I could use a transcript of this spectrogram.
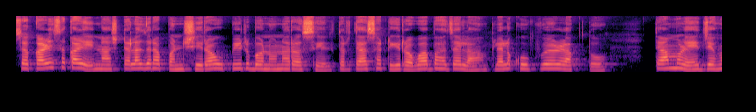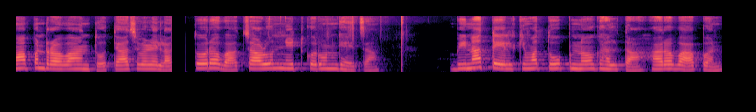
सकाळी सकाळी नाश्त्याला जर आपण शिरा उपीट बनवणार असेल तर त्यासाठी रवा भाजायला आपल्याला खूप वेळ लागतो. त्यामुळे जेव्हा आपण रवा आणतो त्याच वेळेला तो रवा चाळून नीट करून घ्यायचा. बिना तेल किंवा तूप न घालता हा रवा आपण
